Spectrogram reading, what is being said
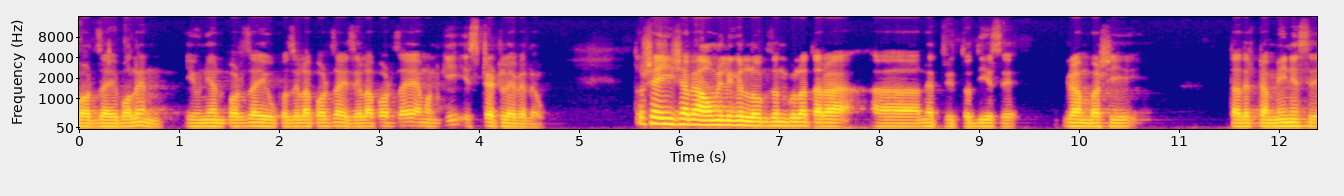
পর্যায়ে বলেন ইউনিয়ন পর্যায়ে, উপজেলা পর্যায়ে, জেলা পর্যায়ে, এমনকি স্টেট লেভেলেও। তো সেই হিসাবে আওয়ামী লীগের লোকজনগুলো তারা নেতৃত্ব দিয়েছে। গ্রামবাসী তাদেরটা মেনেছে।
